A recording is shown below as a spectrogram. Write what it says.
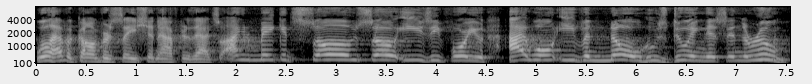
we'll have a conversation after that. So I'm going to make it so so easy for you. I won't even know who's doing this in the room.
